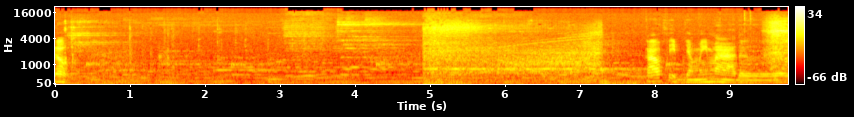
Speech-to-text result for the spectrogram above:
go เก้าสิบยังไม่มาเลย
